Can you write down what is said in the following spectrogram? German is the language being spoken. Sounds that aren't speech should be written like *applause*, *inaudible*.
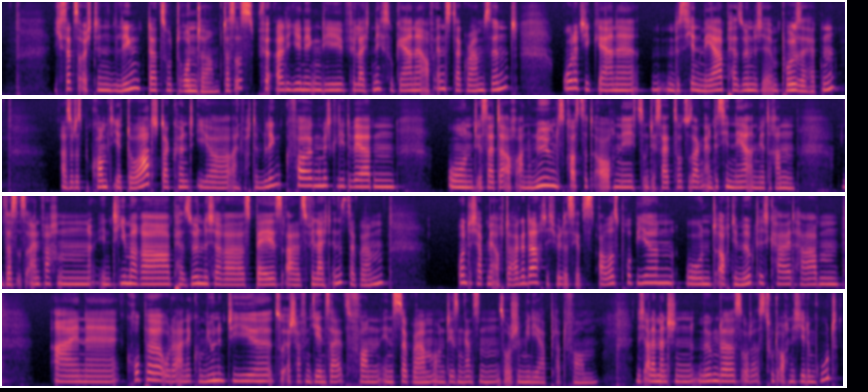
ich setze euch den Link dazu drunter. Das ist für all diejenigen, die vielleicht nicht so gerne auf Instagram sind oder die gerne ein bisschen mehr persönliche Impulse hätten. Also das bekommt ihr dort. Da könnt ihr einfach dem Link folgen, Mitglied werden. Und ihr seid da auch anonym, das kostet auch nichts und ihr seid sozusagen ein bisschen näher an mir dran. Das ist einfach ein intimerer, persönlicherer Space als vielleicht Instagram. Und ich habe mir auch da gedacht, ich will das jetzt ausprobieren und auch die Möglichkeit haben, eine Gruppe oder eine Community zu erschaffen jenseits von Instagram und diesen ganzen Social-Media-Plattformen. Nicht alle Menschen mögen das oder es tut auch nicht jedem gut.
